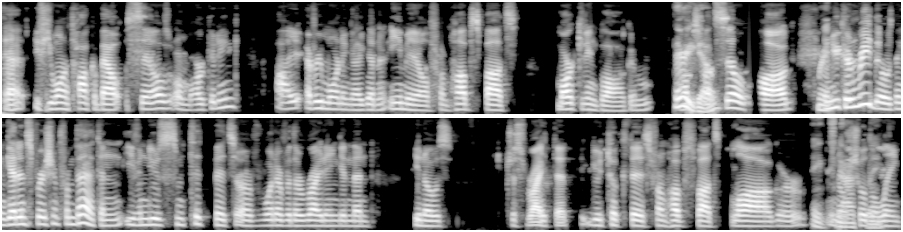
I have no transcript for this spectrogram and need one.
that if you want to talk about sales or marketing, I every morning I get an email from HubSpot's marketing blog and There you HubSpot go. sales blog, and you can read those and get inspiration from that, and even use some tidbits of whatever they're writing, and then you know just write that you took this from HubSpot's blog, or you know show the link.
